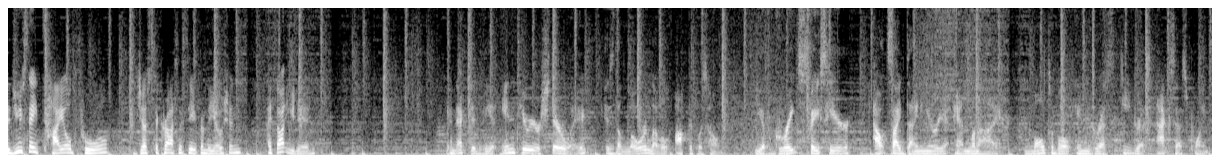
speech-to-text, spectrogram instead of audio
Did you say tiled pool just across the street from the ocean? I thought you did. Connected via interior stairway is the lower level octopus home. You have great space here, outside dining area and lanai, multiple ingress egress access points,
